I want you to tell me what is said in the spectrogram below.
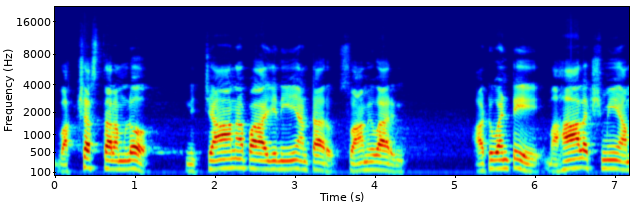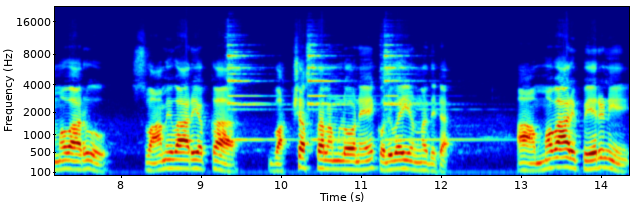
వక్షస్థలంలో నిత్యానపాయిని అంటారు స్వామివారిని. అటువంటి మహాలక్ష్మి అమ్మవారు స్వామివారి యొక్క వక్షస్థలంలోనే కొలువై ఉన్నదిట. ఆ అమ్మవారి పేరుని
